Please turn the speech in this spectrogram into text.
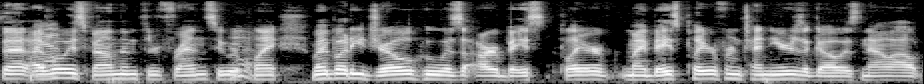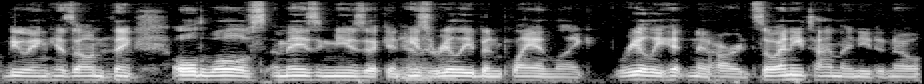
that I've always found them through friends who were Yeah. playing. My buddy Joe, who was our bass player, my bass player from ten years ago, is now out doing his own thing. Old Wolves, amazing music, and he's really been playing like really hitting it hard. So anytime I need to know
